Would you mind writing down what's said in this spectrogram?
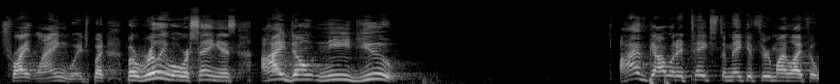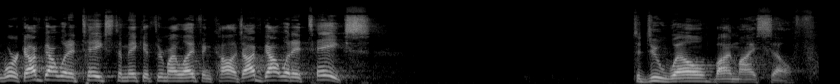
trite language. But, but really, what we're saying is, I don't need you. I've got what it takes to make it through my life at work. I've got what it takes to make it through my life in college. I've got what it takes to do well by myself.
